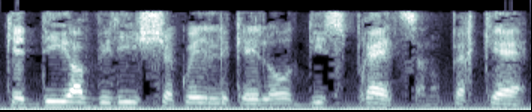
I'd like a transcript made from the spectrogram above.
che Dio avvilisce quelli che lo disprezzano, perché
